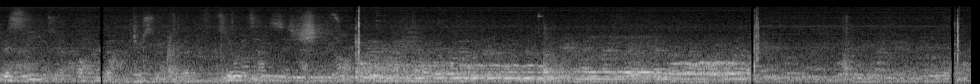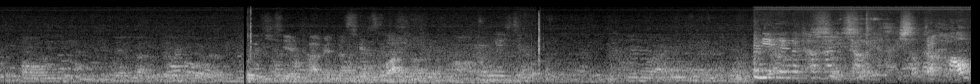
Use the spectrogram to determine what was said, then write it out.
就是一直放，就是那个结尾茶是们的情况。那天呢，看看你上的好。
